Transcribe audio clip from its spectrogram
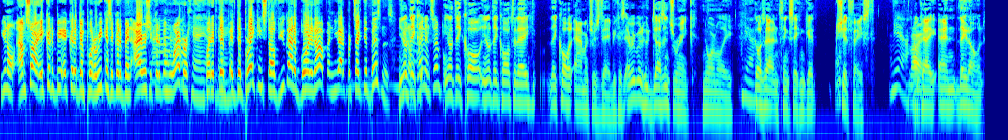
You know, I'm sorry. It could be, it could have been Puerto Ricans, it could have been Irish, it could have been ah, whoever. Okay, but if okay. they if they're breaking stuff, you got to board it up and you got to protect your business. You know, what they plain ca- and simple. You know what they call? You know what they call today? They call it Amateurs Day because everybody who doesn't drink normally Yeah. goes out and thinks they can get shit faced. yeah. Right. Okay, and they don't.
